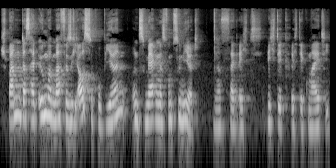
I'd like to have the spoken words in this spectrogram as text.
spannend, das halt irgendwann mal für sich auszuprobieren und zu merken, das funktioniert. Das ist halt echt richtig, richtig mighty.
